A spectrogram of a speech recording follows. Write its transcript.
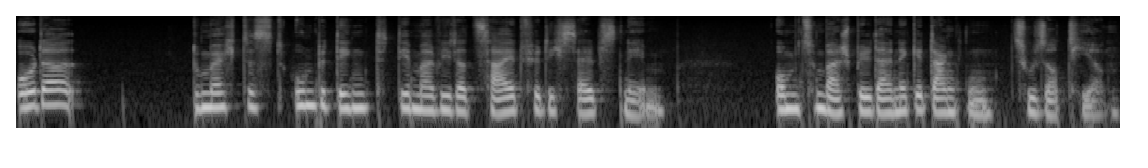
Oder du möchtest unbedingt dir mal wieder Zeit für dich selbst nehmen, um zum Beispiel deine Gedanken zu sortieren,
